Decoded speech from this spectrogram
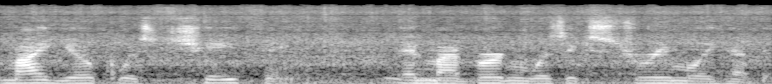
my yoke was chafing, and my burden was extremely heavy.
